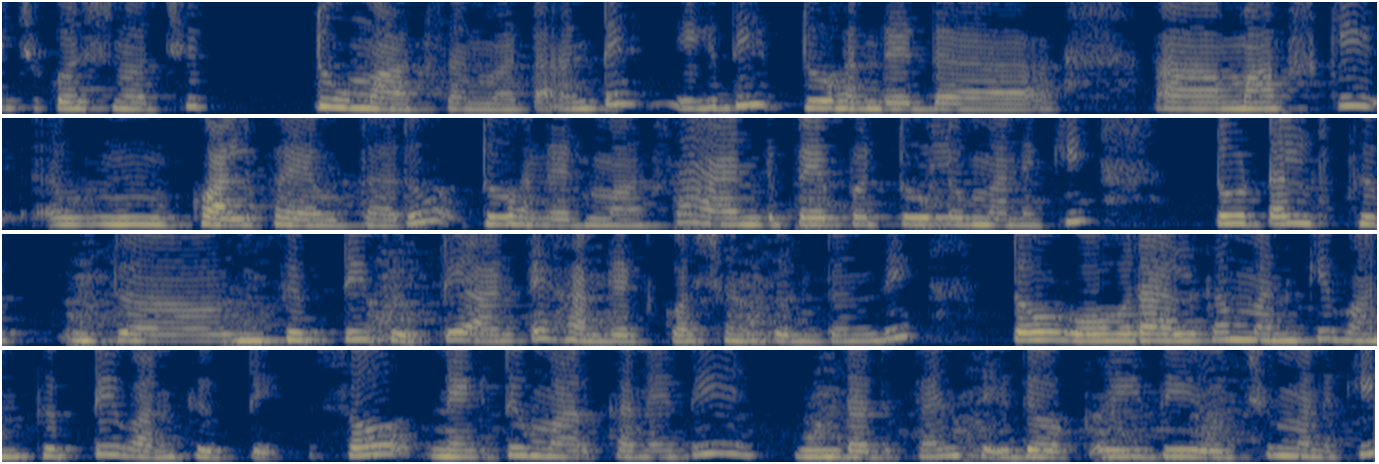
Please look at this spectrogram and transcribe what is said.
ఈచ్ క్వశ్చన్ వచ్చి టూ మార్క్స్ అనమాట అంటే ఇది టూ హండ్రెడ్ మార్క్స్కి క్వాలిఫై అవుతారు. Two hundred marks and paper టూలో మనకి టోటల్ ఫిఫ్టీ ఫిఫ్టీ అంటే హండ్రెడ్ క్వశ్చన్స్ ఉంటుంది. సో ఓవరాల్గా మనకి one fifty one fifty so negative mark అనేది ఉండదు ఫ్రెండ్స్ ఇది ఒక ఇది వచ్చి మనకి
